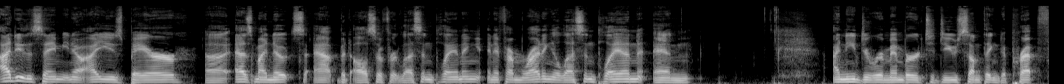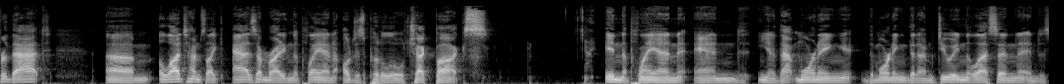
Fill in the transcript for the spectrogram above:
I do the same. You know, I use Bear uh, as my notes app, but also for lesson planning. And if I'm writing a lesson plan and I need to remember to do something to prep for that, um, a lot of times, like as I'm writing the plan, I'll just put a little checkbox in the plan and you know that morning the morning that i'm doing the lesson and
